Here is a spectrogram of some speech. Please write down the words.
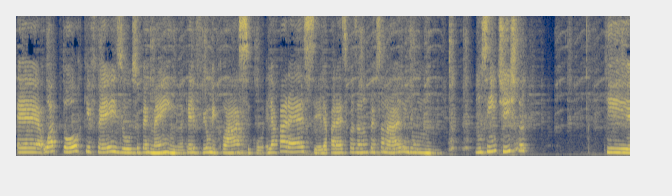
é o ator que fez o Superman, aquele filme clássico, ele aparece, ele aparece fazendo um personagem de um, um cientista que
